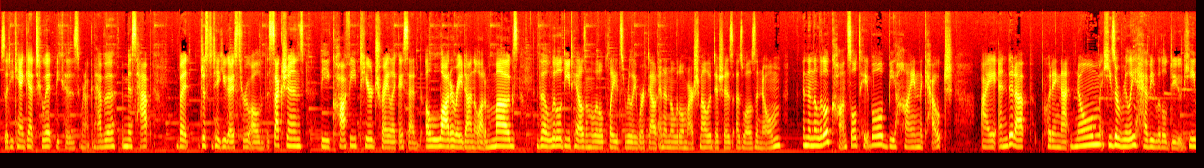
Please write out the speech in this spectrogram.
so that he can't get to it because we're not gonna have a, a mishap. But just to take you guys through all of the sections, the coffee tiered tray, like I said, a lot of Rae Dunn, a lot of mugs. The little details and the little plates really worked out, and then the little marshmallow dishes as well as the gnome. And then the little console table behind the couch, I ended up putting that gnome. He's a really heavy little dude. He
